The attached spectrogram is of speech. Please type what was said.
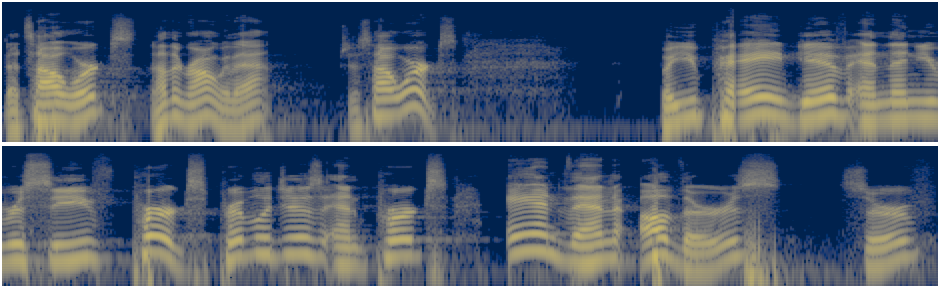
that's how it works. Nothing wrong with that. Just how it works. But you pay and give, and then you receive perks, privileges, and perks, and then others serve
